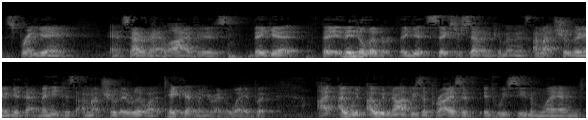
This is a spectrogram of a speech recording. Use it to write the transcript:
the spring game and Saturday Night Live, is they get they, they deliver. They get six or seven commitments. I'm not sure they're going to get that many because I'm not sure they really want to take that many right away. But I, I would I would not be surprised if, if we see them land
